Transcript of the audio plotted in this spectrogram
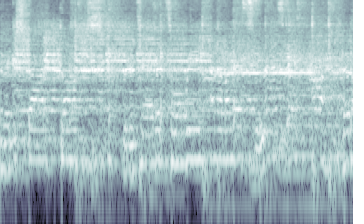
With a gestalt comes With the territory and I'm a let's get on.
